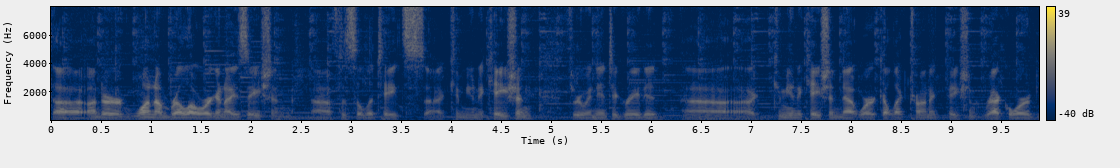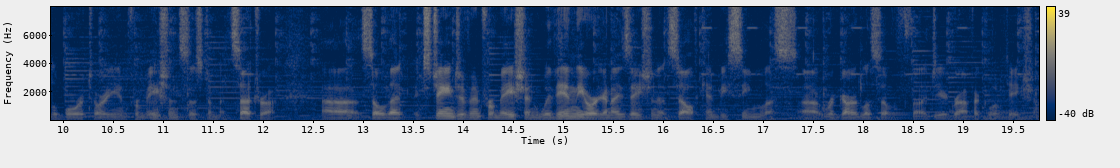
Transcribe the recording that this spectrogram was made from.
uh, under one umbrella organization uh, facilitates uh, communication through an integrated uh, communication network, electronic patient record, laboratory information system, etc. Uh, so that exchange of information within the organization itself can be seamless, uh, regardless of geographic location.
